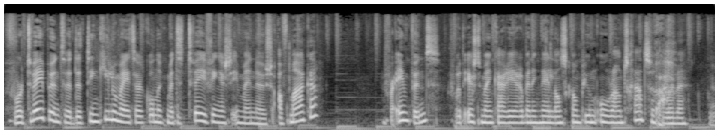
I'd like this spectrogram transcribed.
Voor twee punten, de 10 kilometer, kon ik met twee vingers in mijn neus afmaken. En voor één punt, voor het eerst in mijn carrière ben ik Nederlands kampioen allround schaatsen geworden. ja.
